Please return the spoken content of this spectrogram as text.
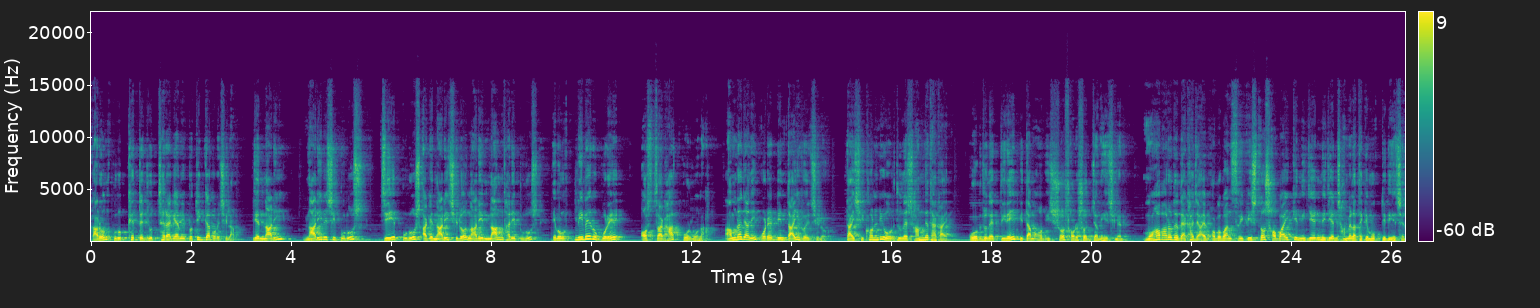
কারণ কুরুক্ষেত্রে যুদ্ধের আগে আমি প্রতিজ্ঞা করেছিলাম যে নারী নারী বেশি পুরুষ, যে পুরুষ আগে নারী ছিল, নারীর নামধারী পুরুষ এবং ক্লিবের উপরে অস্ত্রাঘাত করব না। আমরা জানি পরের দিন তাই হয়েছিল। তাই শিখণ্ডী অর্জুনের সামনে থাকায় অর্জুনের তীরেই পিতামহ ভীষ্ম সরসজ্জা দিয়েছিলেন মহাভারতে দেখা যায় ভগবান শ্রীকৃষ্ণ সবাইকে নিজের নিজের ঝামেলা থেকে মুক্তি দিয়েছেন।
